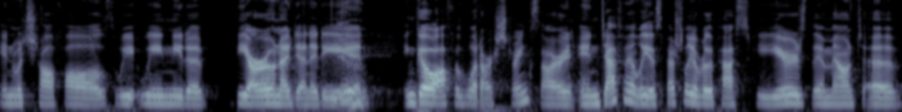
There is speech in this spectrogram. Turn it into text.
in Wichita Falls. We we need to be our own identity Yeah. and and go off of what our strengths are. And definitely, especially over the past few years, the amount of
